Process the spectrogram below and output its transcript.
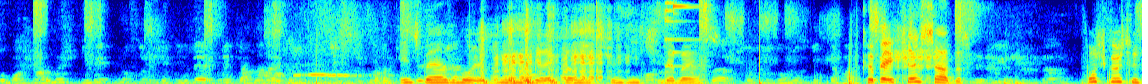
bunu başarmış gibi mutlu bir şekilde mekandan markete. Hiç beyaz boya bulmama gerek kalmadı çünkü içi de beyaz. Köpek sen sağdır. Hoş görsün.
